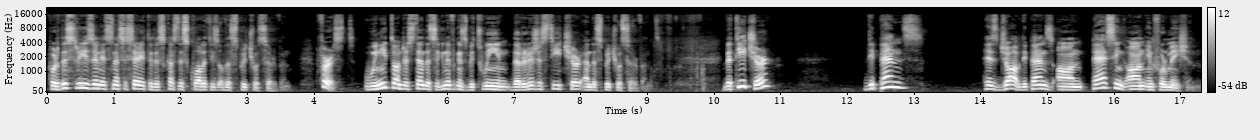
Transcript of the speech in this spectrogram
for this reason, it's necessary to discuss these qualities of the spiritual servant. First, we need to understand the significance between the religious teacher and the spiritual servant. The teacher depends, his job depends on passing on information.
